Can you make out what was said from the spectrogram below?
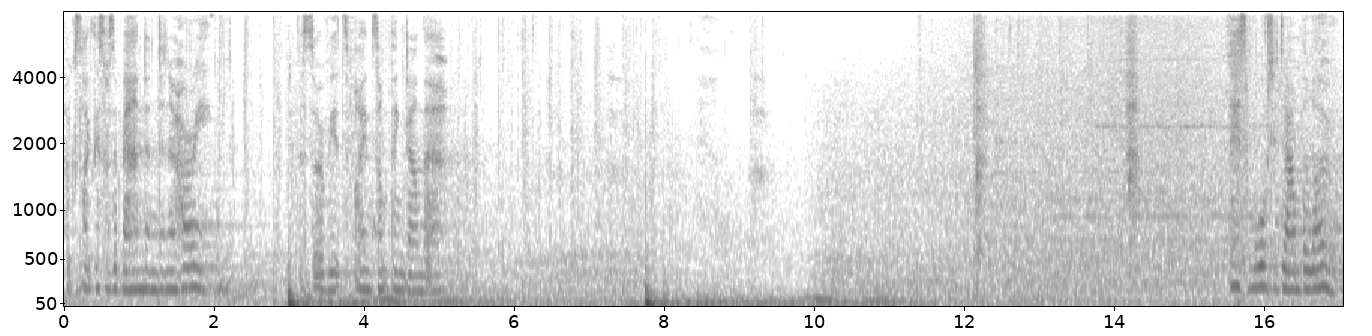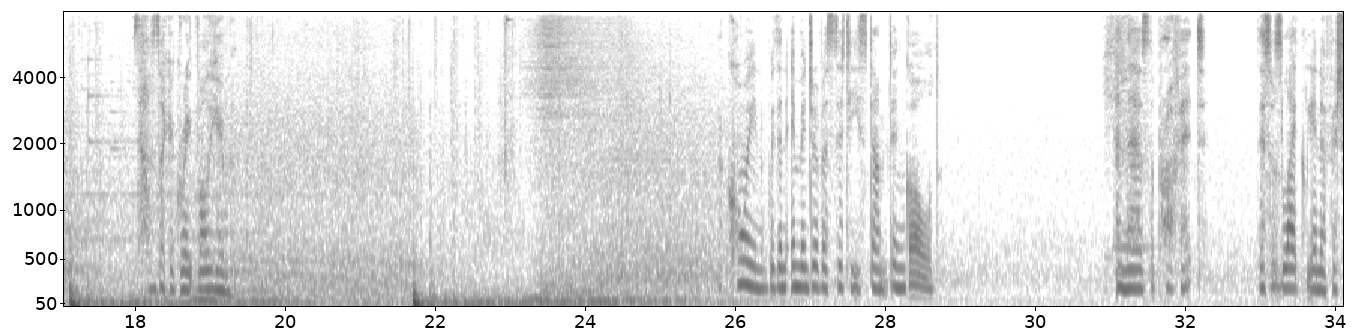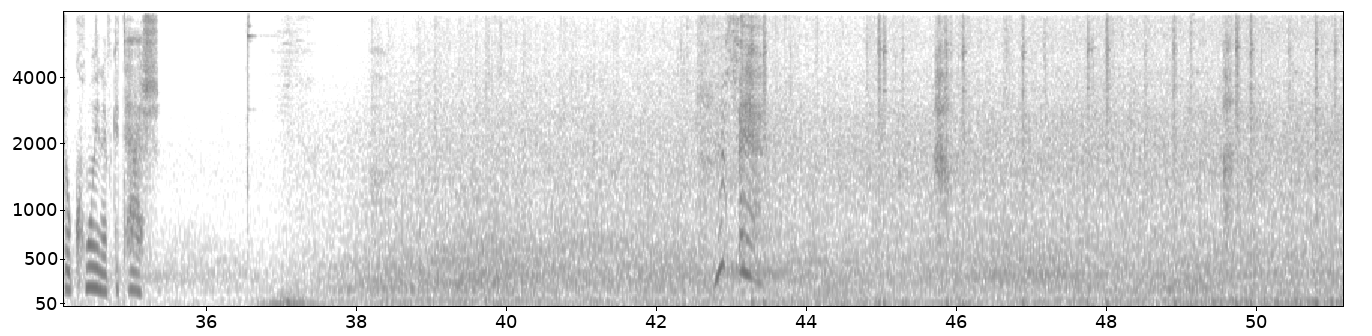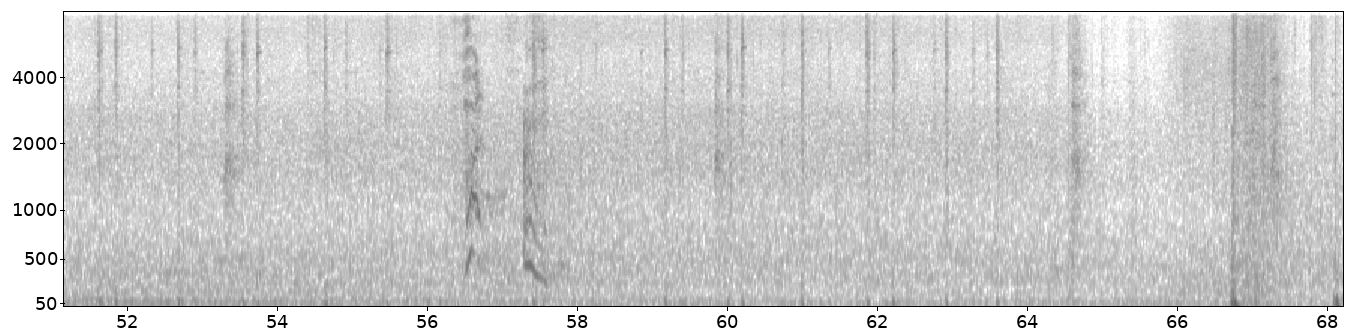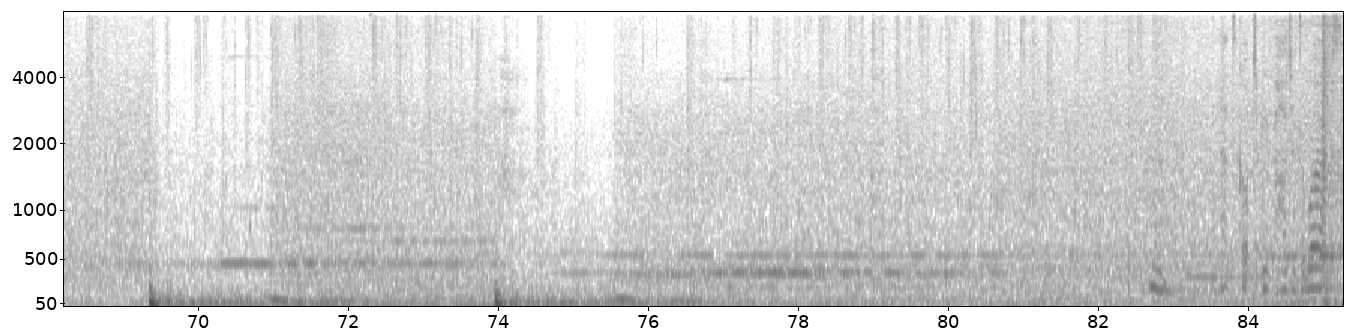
Looks like this was abandoned in a hurry. Did the Soviets find something down there? There's water down below. Sounds like a great volume. A coin with an image of a city stamped in gold. And there's the prophet. This was likely an official coin of Kitezh. to be part of the works.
